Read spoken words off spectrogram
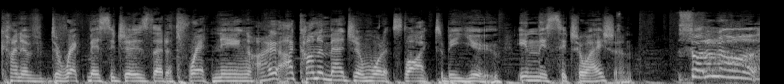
kind of direct messages that are threatening? I, I can't imagine what it's like to be you in this situation. So I don't know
